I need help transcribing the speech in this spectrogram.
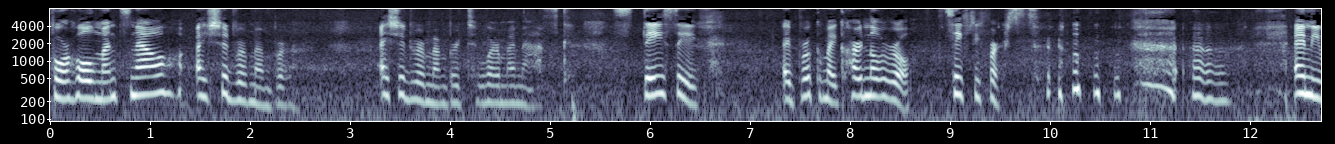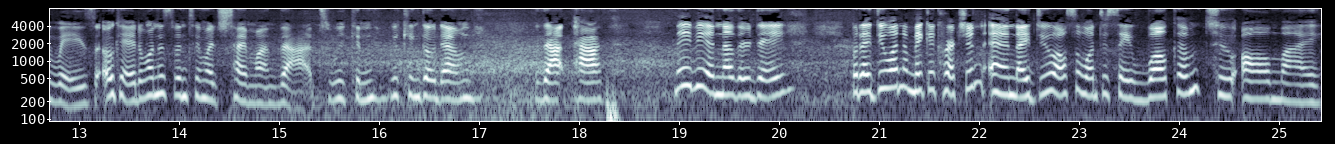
four whole months now, I should remember. I should remember to wear my mask. Stay safe. I broke my cardinal rule safety first. anyways, okay, I don't want to spend too much time on that. We can we can go down that path maybe another day. But I do want to make a correction and I do also want to say welcome to all my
